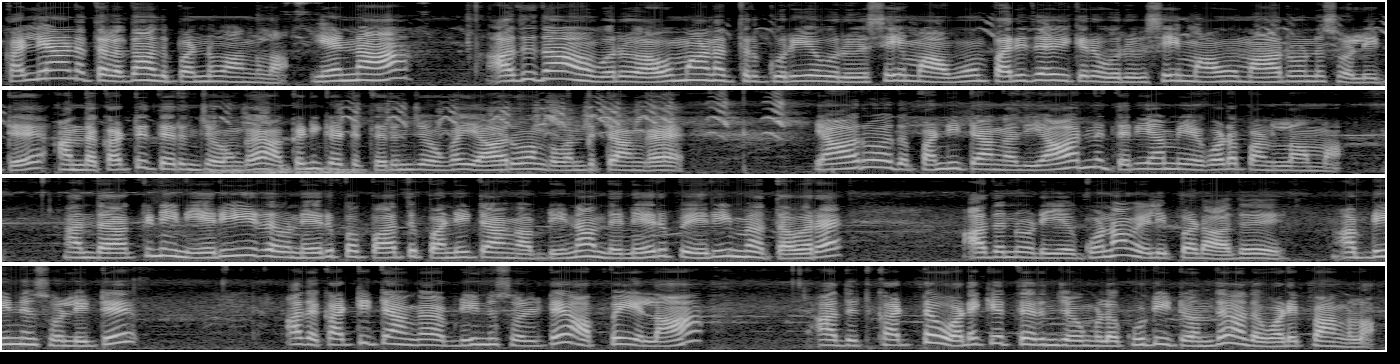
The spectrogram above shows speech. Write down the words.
கல்யாணத்தில் தான் அது பண்ணுவாங்களாம். ஏன்னா அதுதான் ஒரு அவமானத்திற்குரிய ஒரு விஷயமாகவும் பரிதவிக்கிற ஒரு விஷயமாகவும் மாறும்னு சொல்லிட்டு அந்த கட்டு தெரிஞ்சவங்க அக்னி கட்டு தெரிஞ்சவங்க யாரோ அங்கே வந்துட்டாங்க. யாரோ அதை பண்ணிட்டாங்க. அது யாருன்னு தெரியாமையே கூட பண்ணலாமா அந்த அக்னி எரியிற நெருப்பை பார்த்து பண்ணிட்டாங்க அப்படின்னா அந்த நெருப்பு எரியுமே தவிர அதனுடைய குணம் வெளிப்படாது அப்படின்னு சொல்லிட்டு அதை கட்டிட்டாங்க அப்படின்னு சொல்லிட்டு அப்பையெல்லாம் அது கட்டை உடைக்க தெரிஞ்சவங்கள கூட்டிகிட்டு வந்து அதை உடைப்பாங்களாம்.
